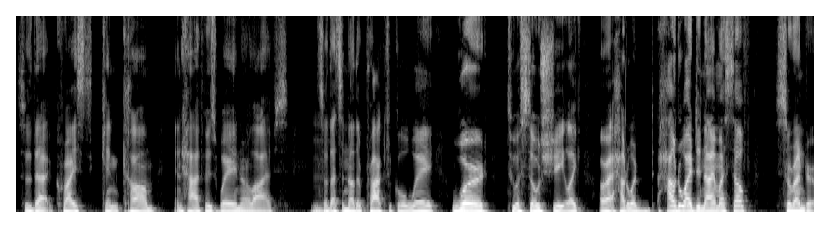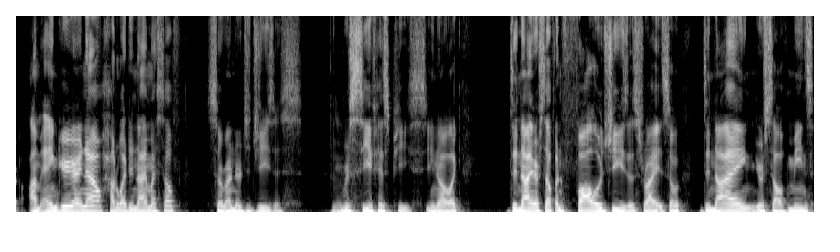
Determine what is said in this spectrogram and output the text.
so that Christ can come and have his way in our lives. So mm. that's another practical way word to associate like all right, how do I how do I deny myself? Surrender. I'm angry right now. How do I deny myself? Surrender to Jesus. Receive his peace, you know, like deny yourself and follow Jesus, right? So denying yourself means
